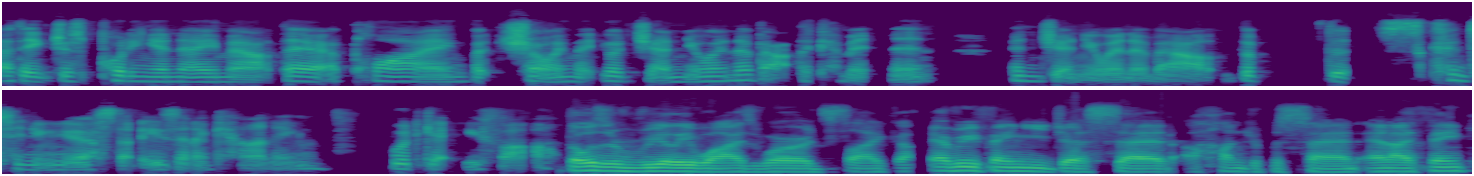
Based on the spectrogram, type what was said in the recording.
I think just putting your name out there, applying, but showing that you're genuine about the commitment and genuine about the, the continuing your studies in accounting would get you far. Those are really wise words. Like uh, everything you just said, 100%. And I think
